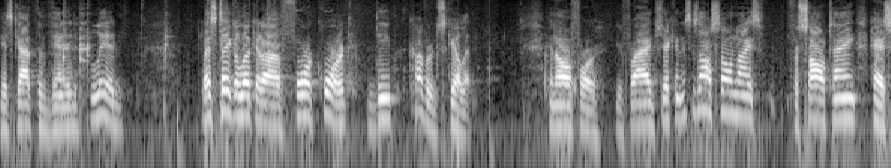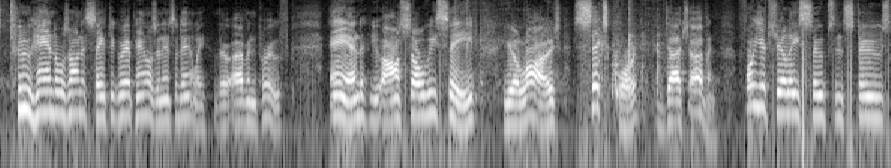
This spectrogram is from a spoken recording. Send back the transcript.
it's got the vented lid. Let's take a look at our four-quart deep covered skillet. You know, for your fried chicken. This is also nice for sauteing. Has two handles on it, safety grip handles, and incidentally, they're oven proof. And you also receive your large six-quart Dutch oven for your chilies, soups, and stews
